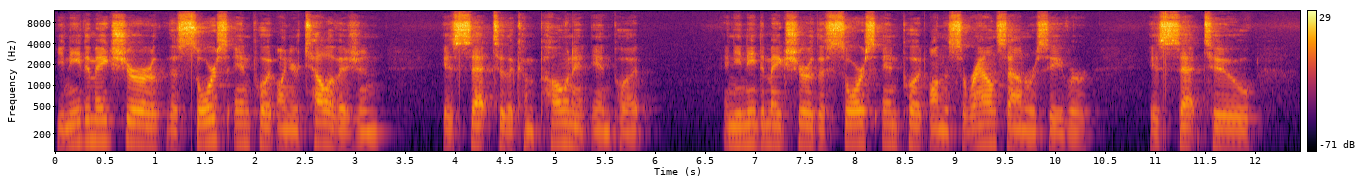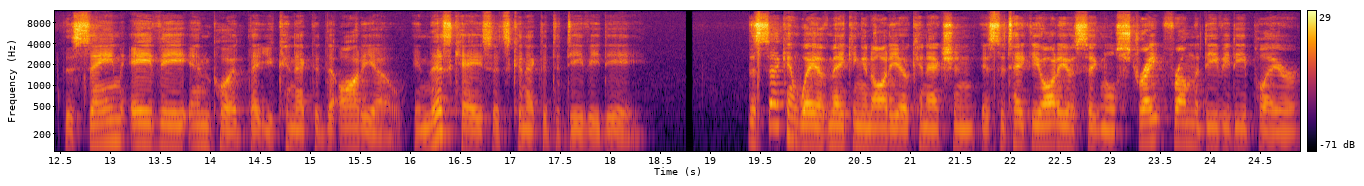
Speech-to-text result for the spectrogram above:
you need to make sure the source input on your television is set to the component input and you need to make sure the source input on the surround sound receiver is set to the same AV input that you connected to audio. In this case it's connected to DVD. The second way of making an audio connection is to take the audio signal straight from the DVD player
